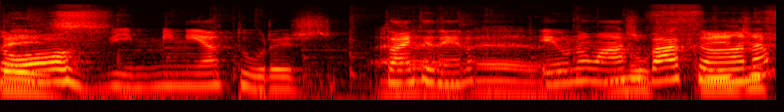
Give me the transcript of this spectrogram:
nove miniaturas. Tá É, entendendo? é. Eu não acho no bacana. Feed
